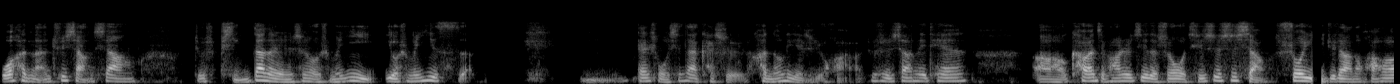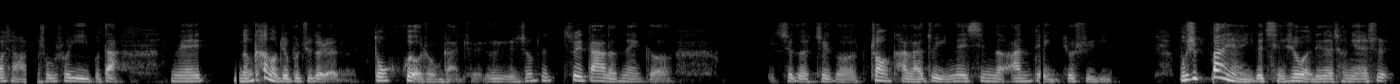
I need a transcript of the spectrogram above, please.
我很难去想象，就是平淡的人生有什么意有什么意思，嗯，但是我现在开始很能理解这句话了。就是像那天，啊，看完《解放日记》的时候，我其实是想说一句这样的话，后来我想说不说意义不大，因为能看懂这部剧的人都会有这种感觉，就是人生最最大的那个这个这个状态来自于内心的安定，就是以。不是扮演一个情绪稳定的成年人，是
